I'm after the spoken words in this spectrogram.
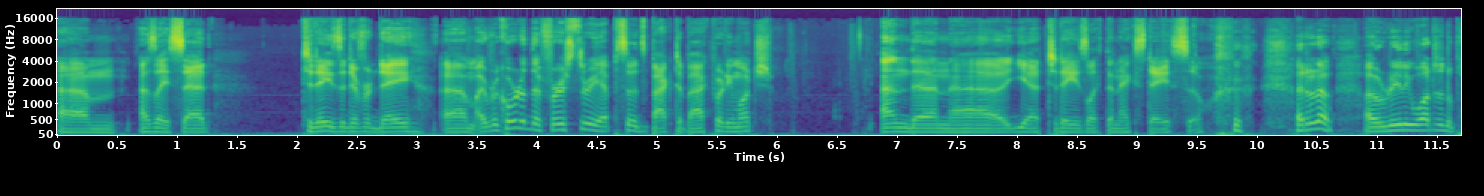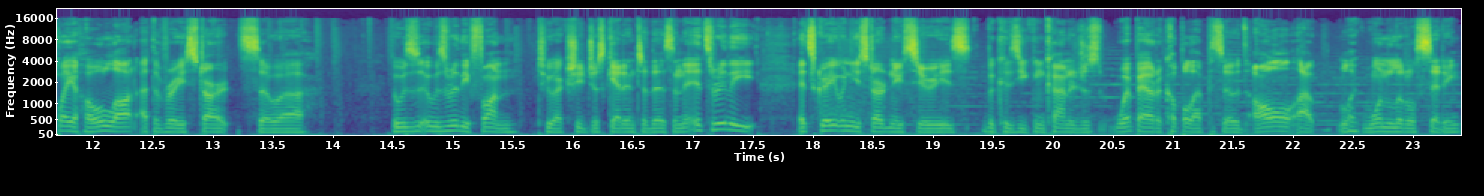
Um, as I said, today's a different day. Um, I recorded the first three episodes back to back pretty much. And then, uh, yeah, today is like the next day, so I don't know. I really wanted to play a whole lot at the very start, so uh, it was it was really fun to actually just get into this and it's really it's great when you start a new series because you can kind of just whip out a couple episodes all like one little sitting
